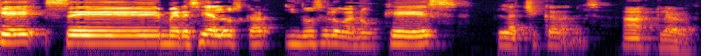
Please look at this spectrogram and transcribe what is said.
que se merecía el Oscar y no se lo ganó, que es La chica danesa. Ah, claro.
